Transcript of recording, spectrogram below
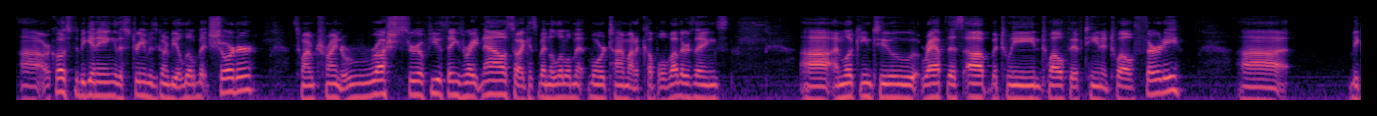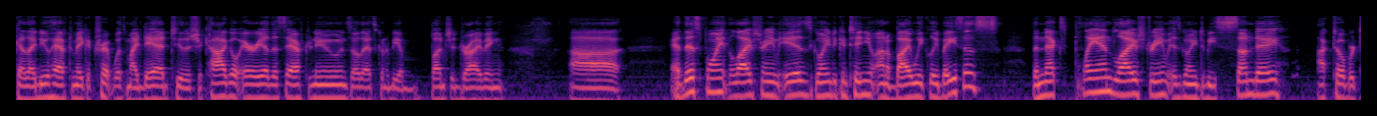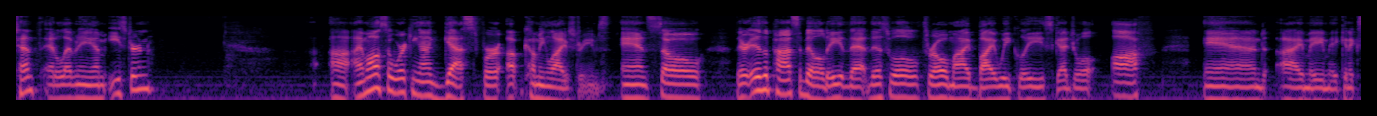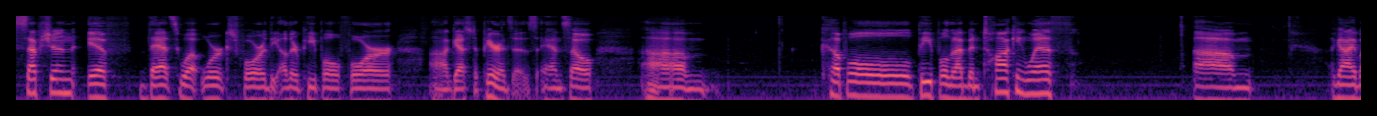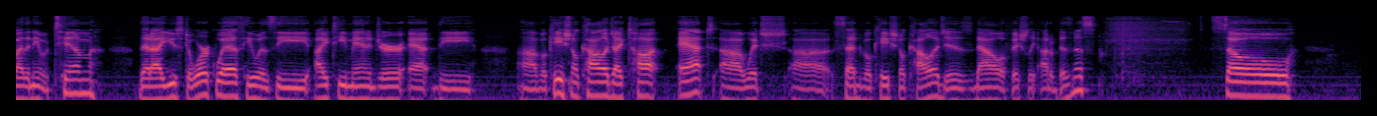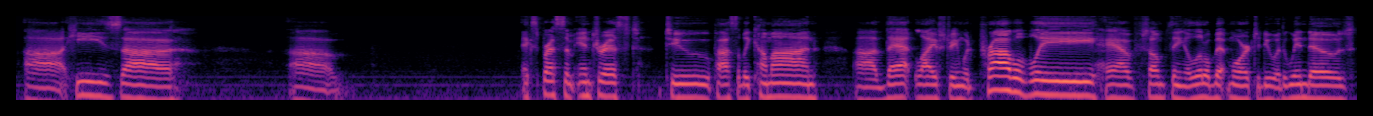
uh, or close to the beginning, the stream is going to be a little bit shorter. So I'm trying to rush through a few things right now so I can spend a little bit more time on a couple of other things. Uh, I'm looking to wrap this up between 12:15 and 12:30 uh, because I do have to make a trip with my dad to the Chicago area this afternoon, so that's going to be a bunch of driving. Uh, at this point, the live stream is going to continue on a bi-weekly basis. The next planned live stream is going to be Sunday, October 10th at 11 a.m. Eastern. Uh, I'm also working on guests for upcoming live streams, and so there is a possibility that this will throw my bi weekly schedule off, and I may make an exception if that's what works for the other people for uh, guest appearances. And so, um, couple people that I've been talking with. Um, a guy by the name of Tim that I used to work with. He was the IT manager at the uh, vocational college I taught at, uh, which uh, said vocational college is now officially out of business. So uh, he's uh, uh, expressed some interest to possibly come on. Uh, that live stream would probably have something a little bit more to do with Windows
